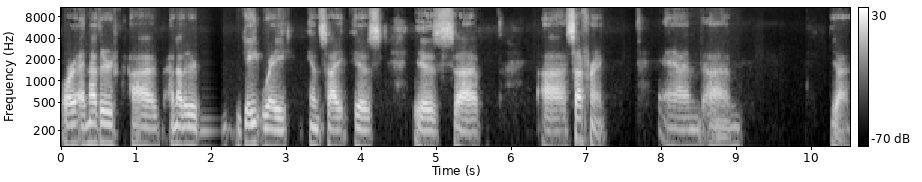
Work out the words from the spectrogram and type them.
or another uh, another gateway insight is is uh, uh, suffering. And um, yeah.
